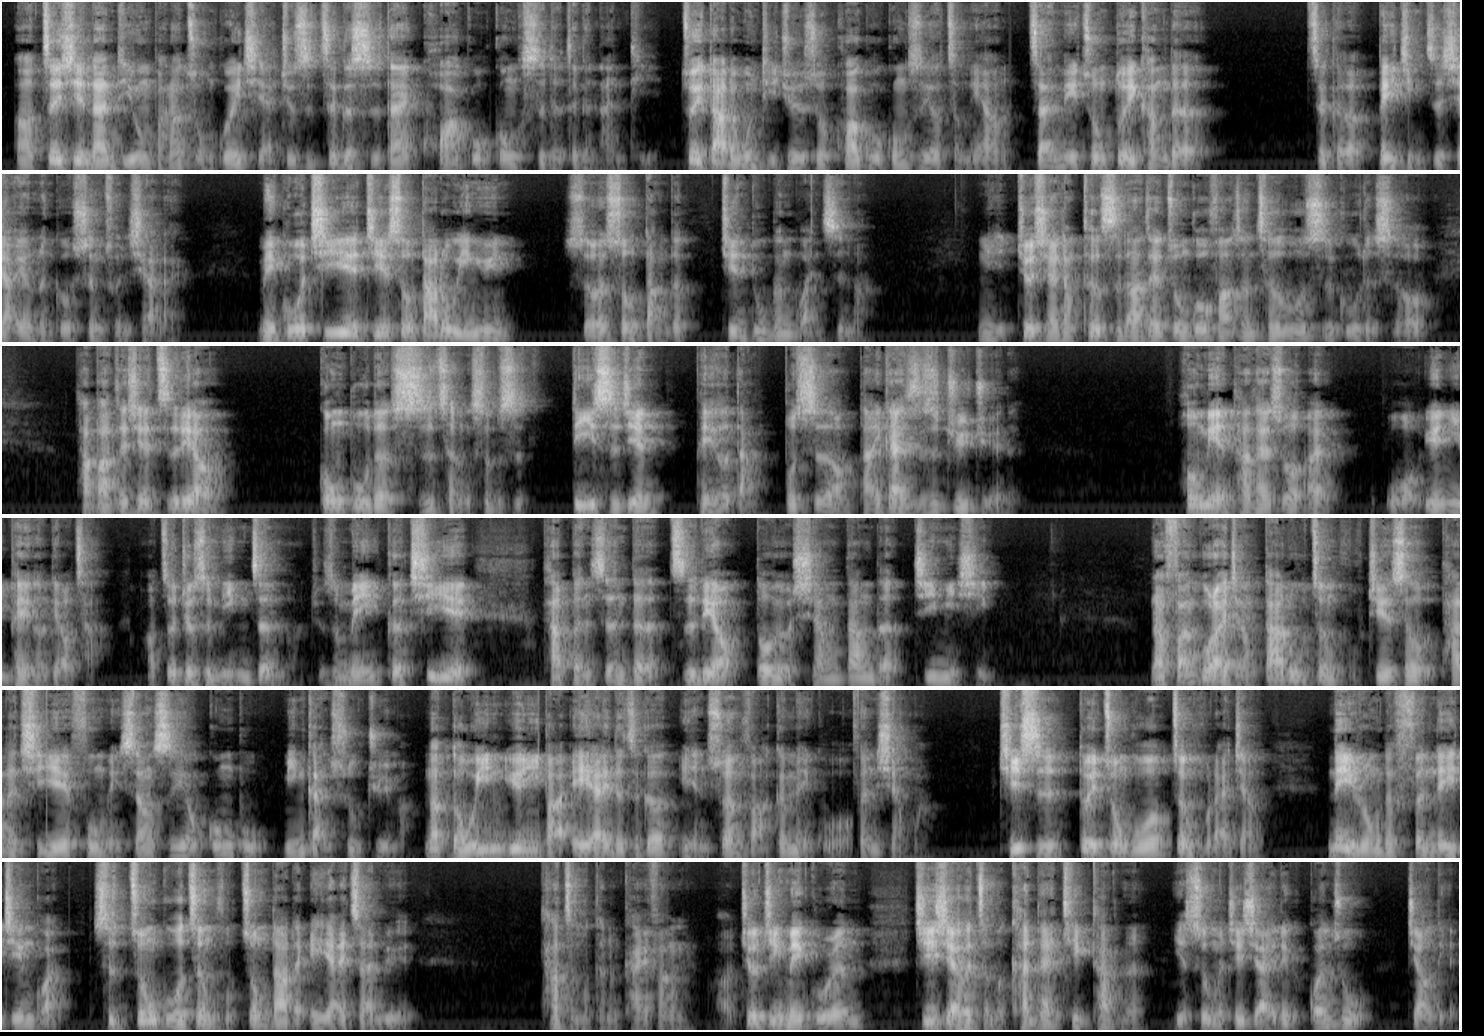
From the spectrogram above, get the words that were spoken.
啊，这些难题我们把它总归起来，就是这个时代跨国公司的这个难题。最大的问题就是说，跨国公司要怎么样在美中对抗的这个背景之下，又能够生存下来？美国企业接受大陆营运。所以受党的监督跟管制嘛，你就想想特斯拉在中国发生车祸事故的时候，他把这些资料公布的时程是不是第一时间配合党？不是哦，他一开始是拒绝的，后面他才说，哎，我愿意配合调查。啊，这就是明证嘛，就是每一个企业它本身的资料都有相当的机密性。那反过来讲，大陆政府接受他的企业赴美上市要公布敏感数据嘛？那抖音愿意把 AI 的这个演算法跟美国分享吗？其实对中国政府来讲，内容的分类监管是中国政府重大的 AI 战略，它怎么可能开放呢？啊，究竟美国人接下来会怎么看待 TikTok 呢？也是我们接下来的一个关注焦点。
